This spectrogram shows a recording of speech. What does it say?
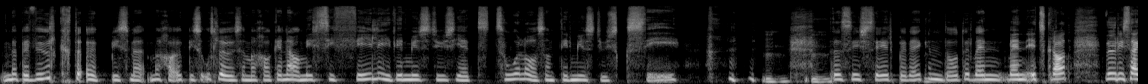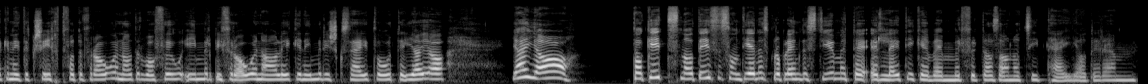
Man bewirkt etwas, man, man kann etwas auslösen, man kann genau, wir sind viele, ihr müsst uns jetzt zulassen und ihr müsst uns sehen. Mhm, mhm, das ist sehr bewegend, oder? Wenn, wenn jetzt gerade, würde ich sagen, in der Geschichte der Frauen, oder, wo viel immer bei Frauen anliegen, immer ist gesagt worden, ja, ja, ja, ja, da gibt es noch dieses und jenes Problem, das tun wir dann erledigen, wenn wir für das auch noch Zeit haben. Oder, ähm,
